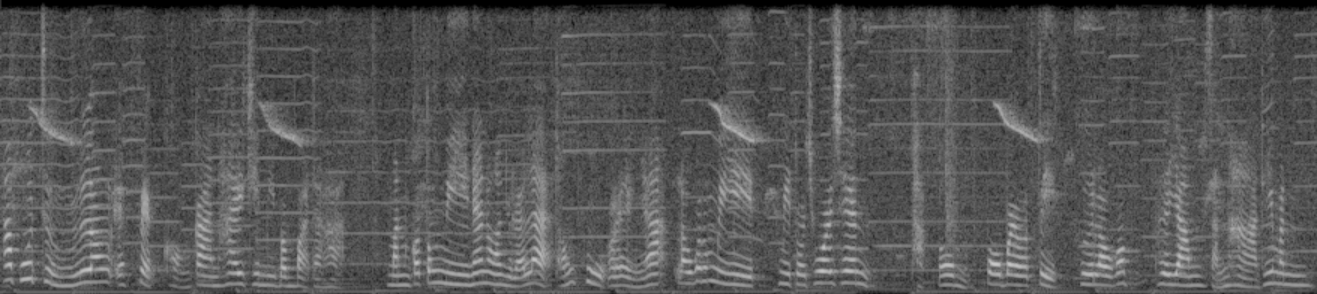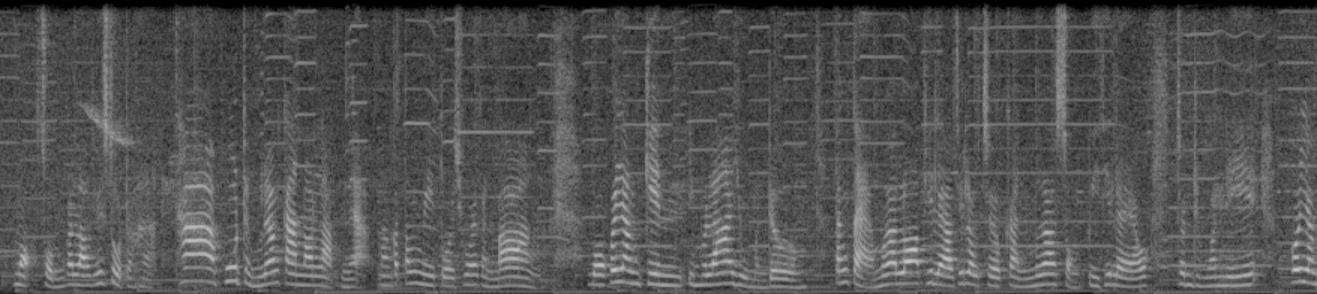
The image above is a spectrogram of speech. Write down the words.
ถ้าพูดถึงเรื่องเอฟเฟกต์ของการให้เคมีบำบัดอะค่ะ มันก็ต้องมีแน่นอนอยู่แล้วแหละ ท้องผูกอะไรอย่างเงี้ย เราก็ต้องมีมีตัวช่วยเช่น ผักต้มโปรไบโอติก คือเราก็พยายามสรรหาที่มันเหมาะสมกับเราที่สุดอะค่ะถ้าพูดถึงเรื่องการนอนหลับเนี่ยมันก็ต้องมีตัวช่วยกันบ้าง โบก็ยังกินอิมูล่าอยู่เหมือนเดิม ตั้งแต่เมื่อรอบที่แล้วที่เราเจอกันเมื่อ 2 ปีที่แล้ว จนถึงวันนี้ก็ยัง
